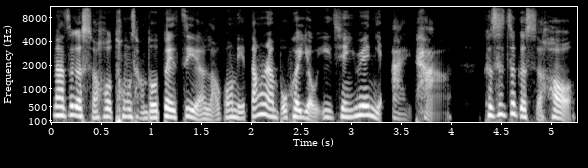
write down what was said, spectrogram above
那这个时候通常都对自己的老公，你当然不会有意见，因为你爱他。可是这个时候，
